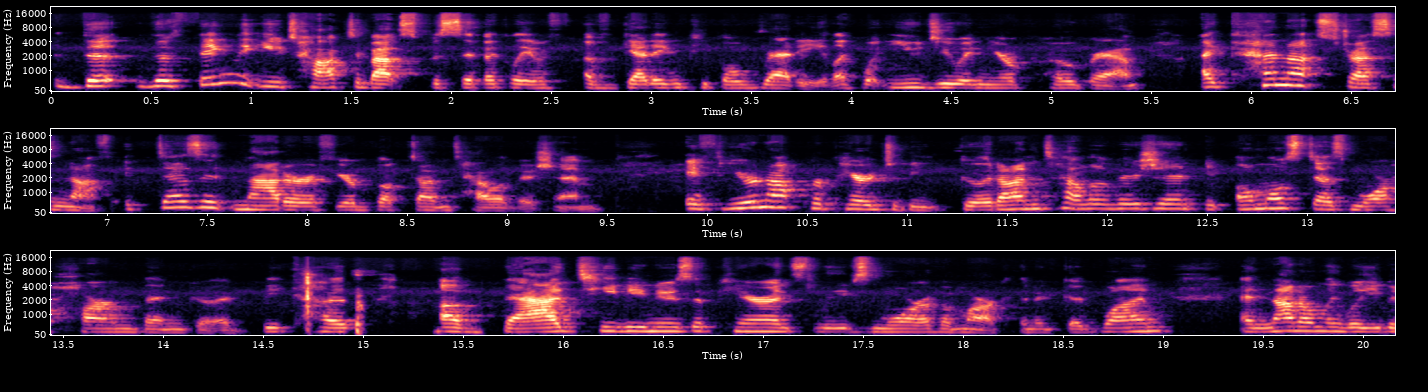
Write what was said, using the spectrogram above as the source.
the the thing that you talked about specifically of, of getting people ready, like what you do in your program, I cannot stress enough. It doesn't matter if you're booked on television if you're not prepared to be good on television, it almost does more harm than good because a bad TV news appearance leaves more of a mark than a good one. And not only will you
